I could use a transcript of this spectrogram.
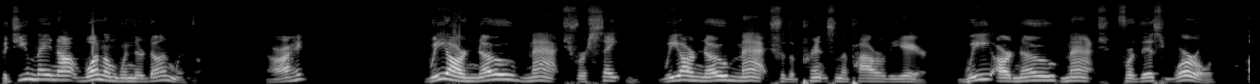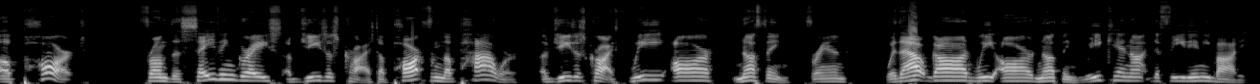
but you may not want them when they're done with them. All right? We are no match for Satan. We are no match for the prince and the power of the air. We are no match for this world apart from the saving grace of Jesus Christ, apart from the power of Jesus Christ. We are nothing, friend. Without God, we are nothing. We cannot defeat anybody.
